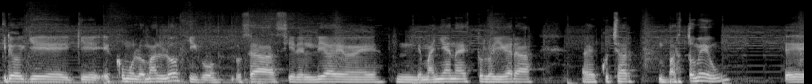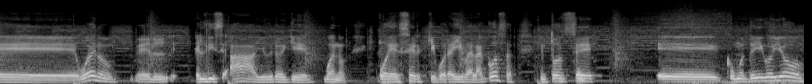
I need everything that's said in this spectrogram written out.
creo que, es como lo más lógico. O sea, si en el día de, mañana esto lo llegara a escuchar Bartomeu, eh, bueno, él, dice, ah, yo creo que, bueno, puede ser que por ahí va la cosa. Entonces, eh, como te digo yo,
